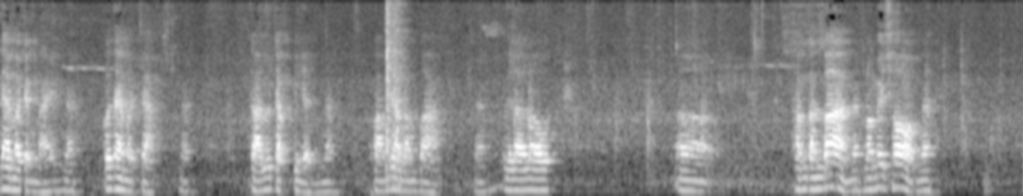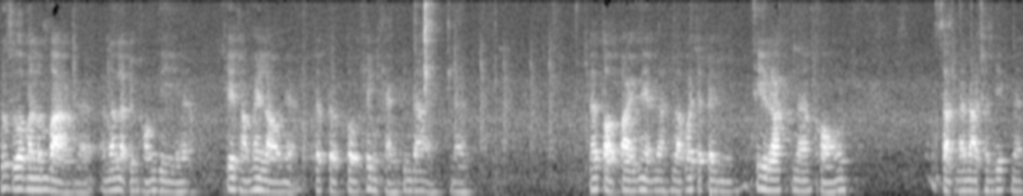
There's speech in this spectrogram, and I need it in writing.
ได้มาจากไหนนะก็ได้มาจากนะการรู้จักเปลี่ยนนะความยากลำบากนะเวลาเราทำการบ้านนะเราไม่ชอบนะ รู้สึกว่ามันลำบากนะอันนั้นแหละเป็นของดีนะที่จะทำให้เราเนี่ย จะเติบโตเข้มแข็งขึ้นได้นะ แล้วต่อไปเนี่ยนะเราก็จะเป็นที่รักนะของสัตว์นานาชนิดนะ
